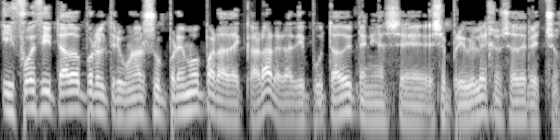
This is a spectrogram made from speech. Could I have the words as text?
y fue citado por el Tribunal Supremo para declarar. Era diputado y tenía ese, privilegio, ese derecho.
